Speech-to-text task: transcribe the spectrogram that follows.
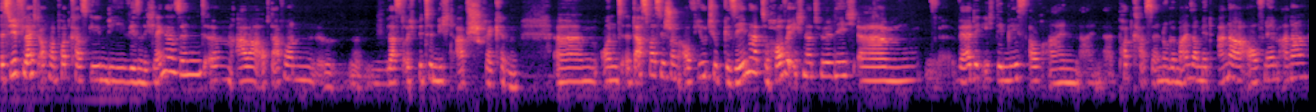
es wird vielleicht auch mal Podcasts geben, die wesentlich länger sind, ähm, aber auch davon äh, lasst euch bitte nicht abschrecken. Ähm, und das, was ihr schon auf YouTube gesehen habt, so hoffe ich natürlich, ähm, werde ich demnächst auch ein, ein Podcast-Sendung gemeinsam mit Anna aufnehmen. Anna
